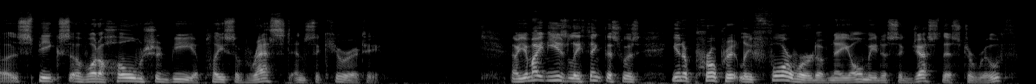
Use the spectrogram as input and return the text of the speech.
uh, speaks of what a home should be a place of rest and security. Now, you might easily think this was inappropriately forward of Naomi to suggest this to Ruth.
